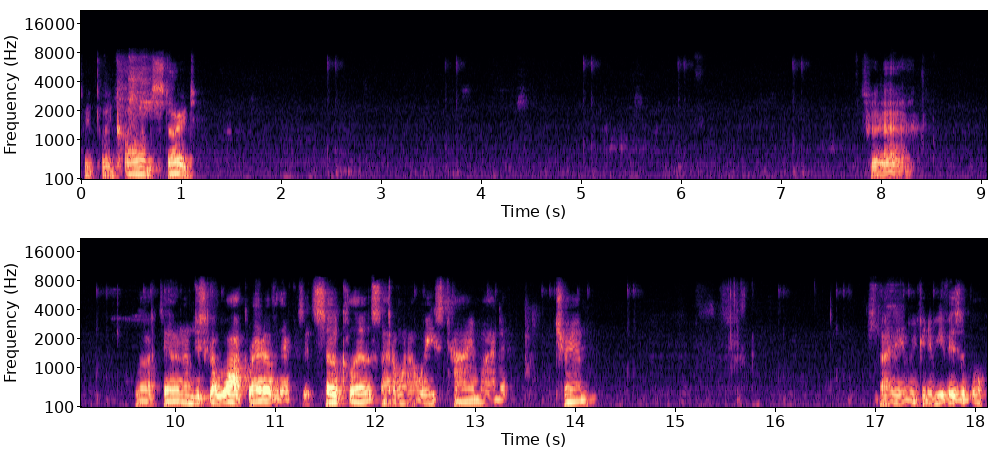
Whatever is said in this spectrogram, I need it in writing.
three point column, start. Put a lockdown. I'm just going to walk right over there because it's so close. I don't want to waste time on the trim. It's not even going to be visible.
